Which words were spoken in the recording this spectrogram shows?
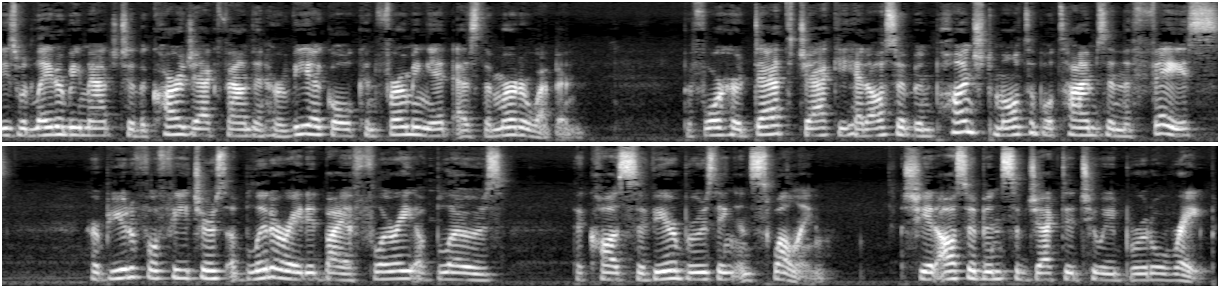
These would later be matched to the carjack found in her vehicle, confirming it as the murder weapon. Before her death, Jackie had also been punched multiple times in the face, her beautiful features obliterated by a flurry of blows that caused severe bruising and swelling. She had also been subjected to a brutal rape.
